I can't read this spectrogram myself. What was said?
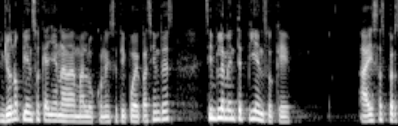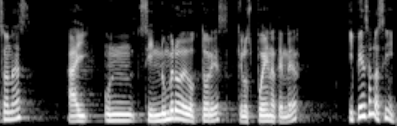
Yo no pienso que haya nada malo con ese tipo de pacientes, simplemente pienso que a esas personas hay un sinnúmero de doctores que los pueden atender. Y piénsalo así,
